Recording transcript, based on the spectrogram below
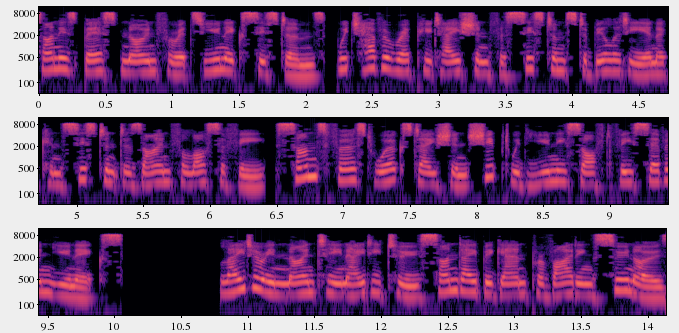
Sun is best known for its Unix systems, which have a reputation for system stability and a consistent design philosophy. Sun's first workstation shipped with Unisoft v7 Unix. Later in 1982 Sunday began providing SunOS,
